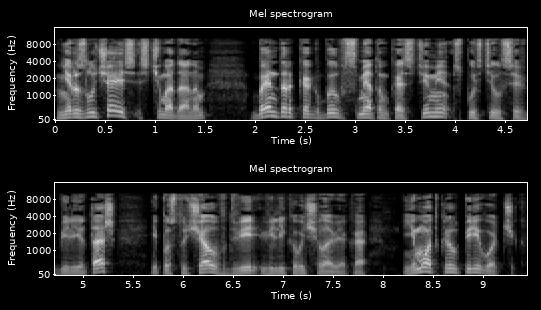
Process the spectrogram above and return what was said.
Не разлучаясь с чемоданом, Бендер, как был в смятом костюме, спустился в бельетаж и постучал в дверь великого человека. Ему открыл переводчик.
